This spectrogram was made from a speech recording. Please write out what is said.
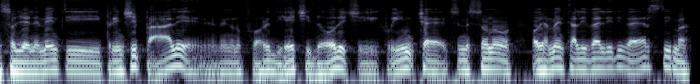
so, gli elementi principali e ne vengono fuori 10, 12, 15, cioè ce ne sono ovviamente a livelli diversi, ma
